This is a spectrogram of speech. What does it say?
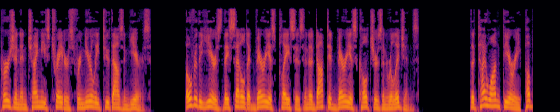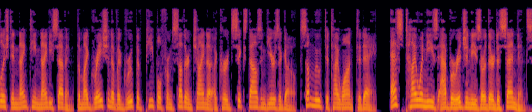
Persian and Chinese traders for nearly 2,000 years. Over the years they settled at various places and adopted various cultures and religions. The Taiwan Theory published in 1997 the migration of a group of people from southern China occurred 6,000 years ago, some moved to Taiwan today. S Taiwanese Aborigines are their descendants,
